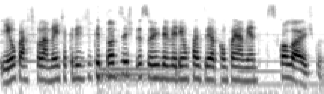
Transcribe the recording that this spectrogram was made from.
eu, particularmente, acredito que todas as pessoas deveriam fazer acompanhamento psicológico.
